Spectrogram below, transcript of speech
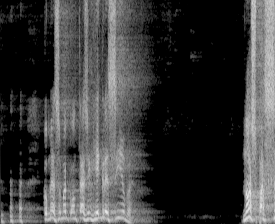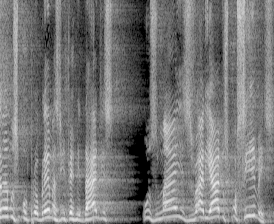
Começa uma contagem regressiva. Nós passamos por problemas de enfermidades os mais variados possíveis.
